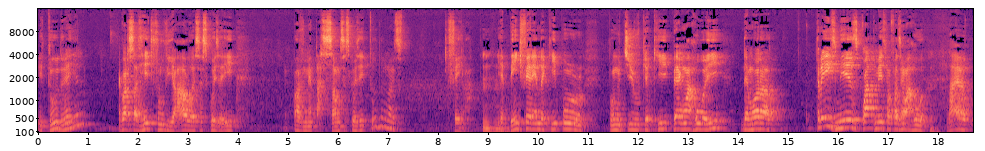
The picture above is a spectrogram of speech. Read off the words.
e tudo. E aí, agora essas redes fluvial, essas coisas aí, pavimentação, essas coisas aí, tudo nós fez lá. E é bem diferente daqui por, por motivo que aqui pega uma rua aí, demora três meses, quatro meses para fazer uma rua. Lá era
